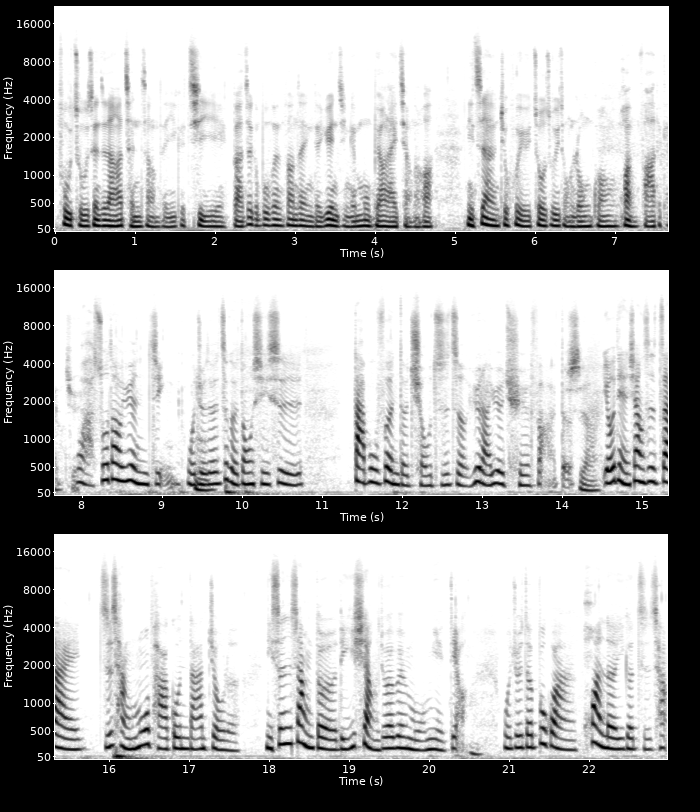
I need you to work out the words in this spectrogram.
付出，甚至让它成长的一个企业，把这个部分放在你的愿景跟目标来讲的话，你自然就会做出一种容光焕发的感觉。哇，说到愿景，我觉嗯。得这个东西是大部分的求职者越来越缺乏的，是啊，有点像是在职场摸爬滚打久了，你身上的理想就会被磨灭掉。嗯我觉得不管换了一个职场，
